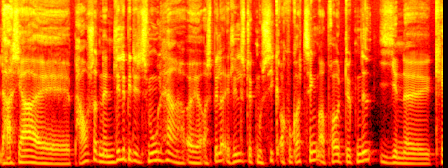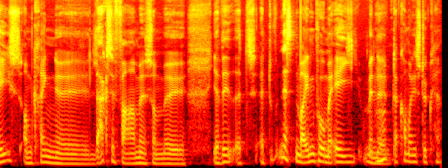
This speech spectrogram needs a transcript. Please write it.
Lars, jeg øh, pauser den en lille bitte smule her øh, og spiller et lille stykke musik, og kunne godt tænke mig at prøve at dykke ned i en øh, case omkring øh, laksefarme, som øh, jeg ved, at, at du næsten var inde på med AI, men øh, mm. der kommer lige et stykke her.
